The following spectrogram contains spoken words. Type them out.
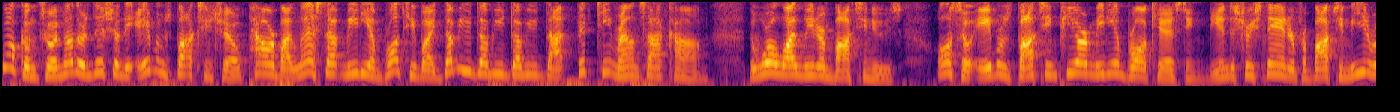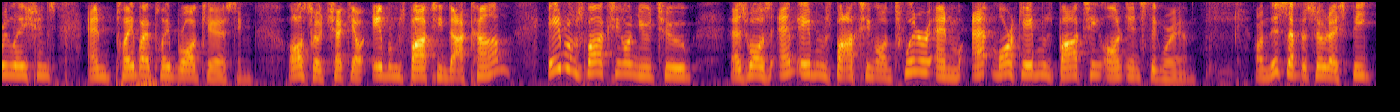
Welcome to another edition of the Abrams Boxing Show, powered by Last Out Media and brought to you by www.15rounds.com, the worldwide leader in boxing news. Also, Abrams Boxing PR Media and Broadcasting, the industry standard for boxing media relations and play by play broadcasting. Also, check out abramsboxing.com, Abrams Boxing on YouTube, as well as M. Abrams Boxing on Twitter and at Marc Abrams Boxing on Instagram. On this episode, I speak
